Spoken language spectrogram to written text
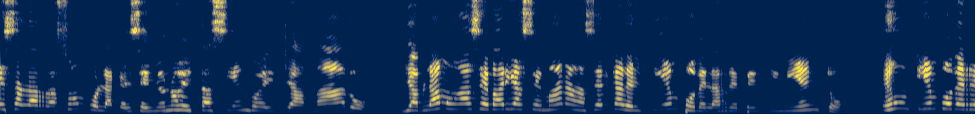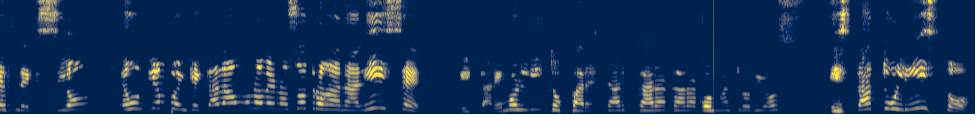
esa la razón por la que el Señor nos está haciendo el llamado. Y hablamos hace varias semanas acerca del tiempo del arrepentimiento. Es un tiempo de reflexión, es un tiempo en que cada uno de nosotros analice, ¿estaremos listos para estar cara a cara con nuestro Dios? ¿Estás tú listo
